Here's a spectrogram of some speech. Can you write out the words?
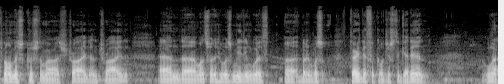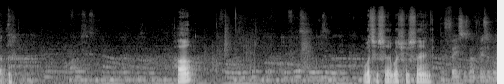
Tamal Krishna Maharaj tried and tried. And uh, once when he was meeting with, uh, but it was very difficult just to get in. What? Huh? What's he saying? What's she saying? The face is not visible.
